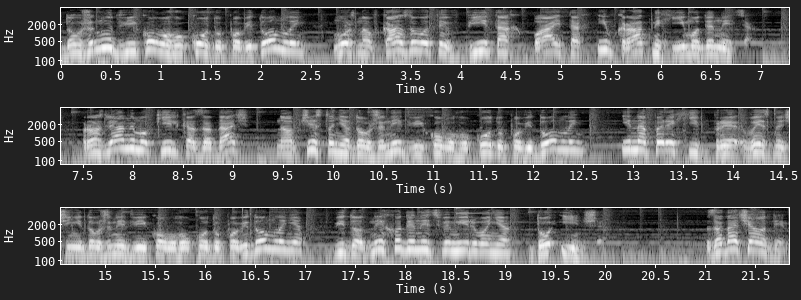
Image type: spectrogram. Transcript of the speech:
Довжину двійкового коду повідомлень можна вказувати в бітах, байтах і в кратних їм одиницях. Розглянемо кілька задач на обчислення довжини двійкового коду повідомлень і на перехід при визначенні довжини двійкового коду повідомлення від одних одиниць вимірювання до інших. Задача 1.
